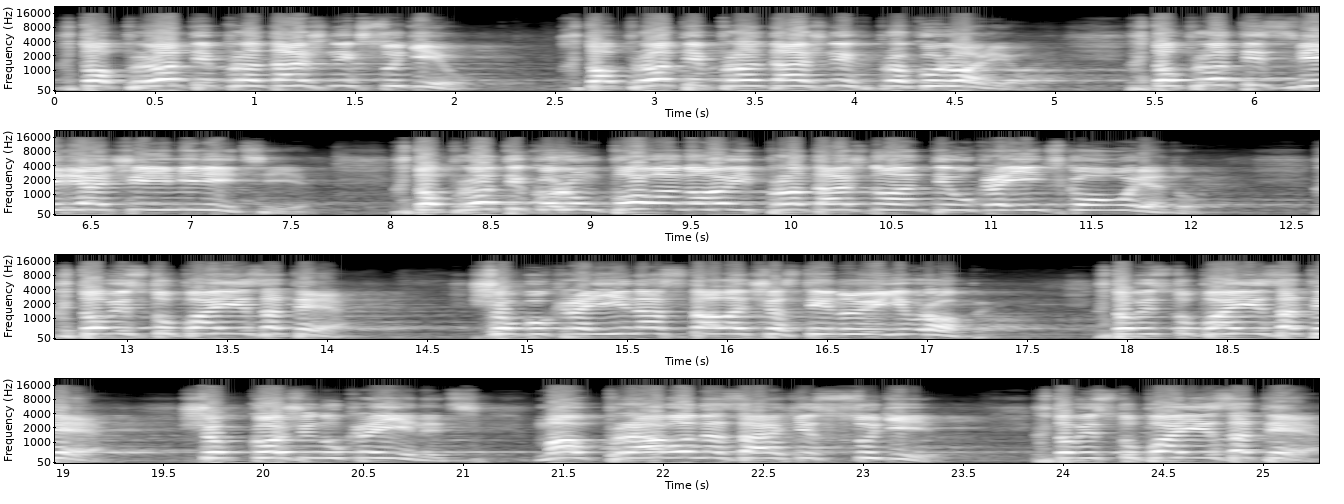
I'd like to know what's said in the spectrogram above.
хто проти продажних судів, хто проти продажних прокурорів, хто проти звірячої міліції, хто проти корумпованого і продажного антиукраїнського уряду, хто виступає за те, щоб Україна стала частиною Європи, хто виступає за те, щоб кожен українець мав право на захист в суді, хто виступає за те,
